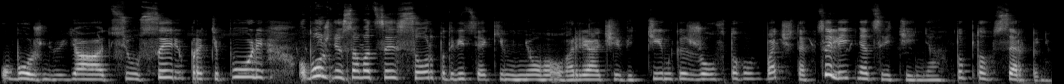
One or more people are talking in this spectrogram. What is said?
обожнюю я цю серію Претіполі, обожнюю саме цей сорт. Подивіться, які в нього гарячі відтінки жовтого. Бачите? Це літнє цвітіння, тобто серпень.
